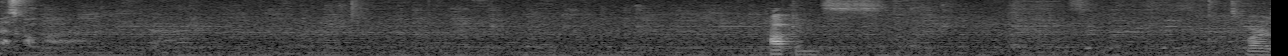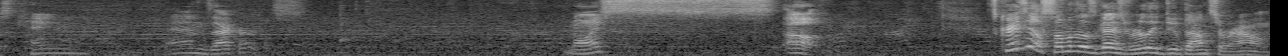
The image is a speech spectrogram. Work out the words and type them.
Escobar. Hopkins. King and Zach Ertz. Nice. Oh. It's crazy how some of those guys really do bounce around.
